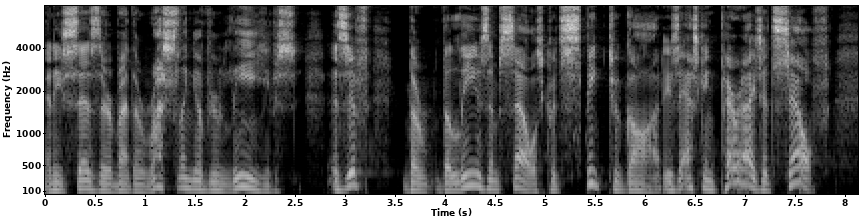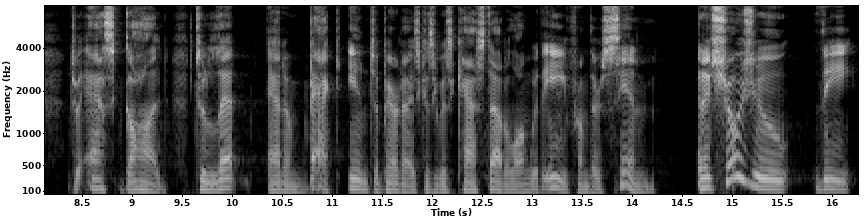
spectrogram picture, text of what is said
And he says there, by the rustling of your leaves, as if the, the leaves themselves could speak to God. He's asking paradise itself to ask God to let Adam back into paradise because he was cast out along with Eve from their sin. And it shows you the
